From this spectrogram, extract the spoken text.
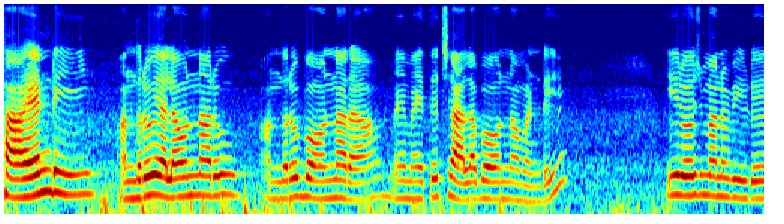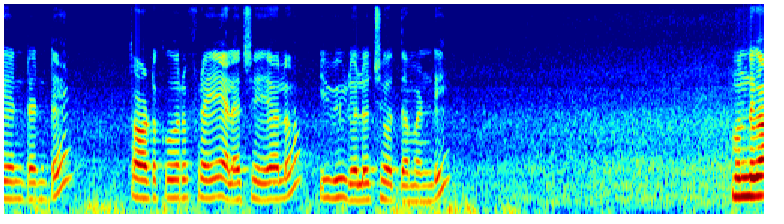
హాయ్ అండి. అందరూ ఎలా ఉన్నారు? అందరూ బాగున్నారా? మేమైతే చాలా బాగున్నామండి. ఈరోజు మన వీడియో ఏంటంటే తోటకూర ఫ్రై ఎలా చేయాలో ఈ వీడియోలో చూద్దామండి. ముందుగా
